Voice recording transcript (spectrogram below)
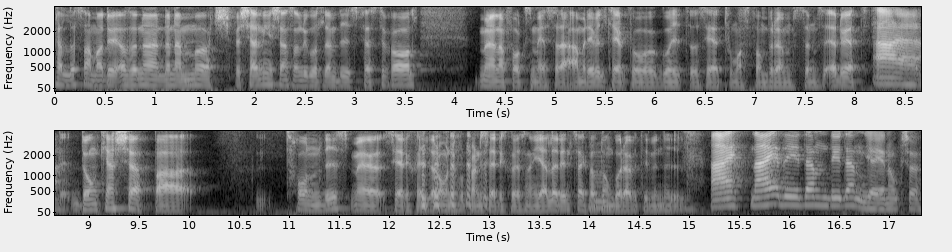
heller samma. Det, alltså den här, den här merch-försäljningen känns som du går till en visfestival mellan folk som är sådär, ja men det är väl trevligt att gå hit och se Thomas von Brömsen. Du vet, Ah, ja, ja. de kan köpa tonvis med CD-skivor om det fortfarande är CD-skivor som gäller. Det är inte säkert att de går över till vinyl. Nej, nej det är den, det är den grejen också.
